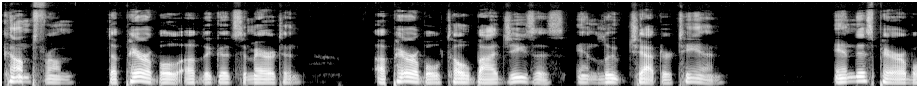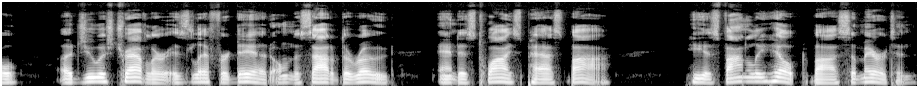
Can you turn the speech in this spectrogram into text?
comes from the parable of the Good Samaritan, a parable told by Jesus in Luke chapter 10. In this parable, a Jewish traveler is left for dead on the side of the road and is twice passed by. He is finally helped by a Samaritan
